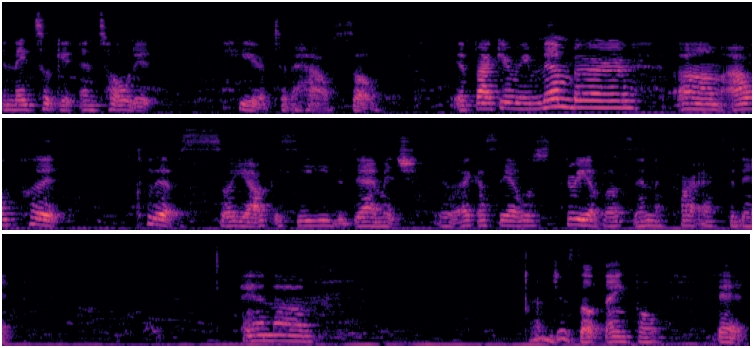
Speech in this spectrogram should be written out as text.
and they took it and towed it here to the house. So if I can remember um, I'll put clips so y'all can see the damage. Like I said, it was three of us in the car accident. And um, I'm just so thankful that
